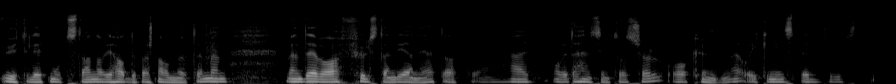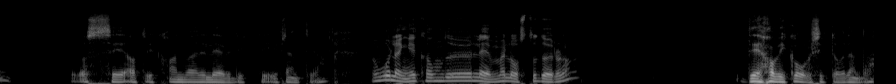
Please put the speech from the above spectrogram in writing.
ute litt motstand når vi hadde personalmøte, men, men det var fullstendig enighet at eh, her må vi ta hensyn til oss sjøl og kundene, og ikke minst bedriften, for å se at vi kan være levedyktige i fremtida. Men hvor lenge kan du leve med låste dører, da? Det har vi ikke oversikt over ennå.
